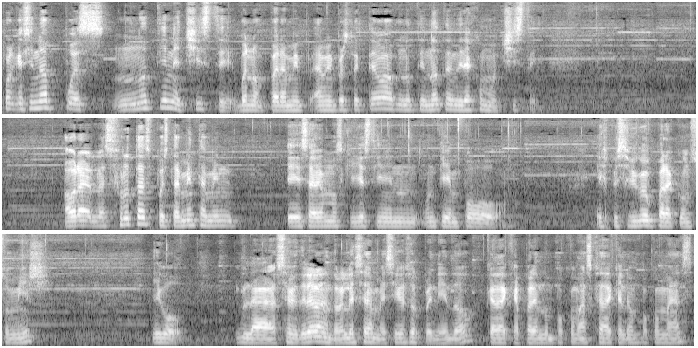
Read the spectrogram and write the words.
Porque si no, pues no tiene chiste. Bueno, para mi, a mi perspectiva no, no tendría como chiste. Ahora, las frutas, pues también, también eh, sabemos que ellas tienen un tiempo específico para consumir. Digo, la sabiduría de la naturaleza me sigue sorprendiendo cada que aprendo un poco más, cada que leo un poco más.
